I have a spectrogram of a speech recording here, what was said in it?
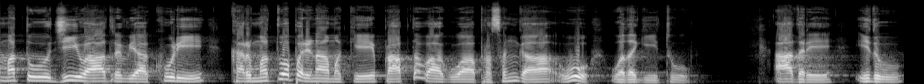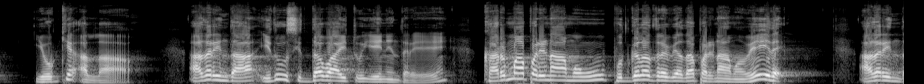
ಮತ್ತು ಜೀವ ದ್ರವ್ಯ ಕೂಡಿ ಕರ್ಮತ್ವ ಪರಿಣಾಮಕ್ಕೆ ಪ್ರಾಪ್ತವಾಗುವ ಪ್ರಸಂಗವು ಒದಗೀತು. ಆದರೆ ಇದು ಯೋಗ್ಯ ಅಲ್ಲ. ಅದರಿಂದ ಇದು ಸಿದ್ಧವಾಯಿತು ಏನೆಂದರೆ ಕರ್ಮ ಪರಿಣಾಮವು ಪುದ್ಗಲ ದ್ರವ್ಯದ ಪರಿಣಾಮವೇ ಇದೆ. ಅದರಿಂದ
